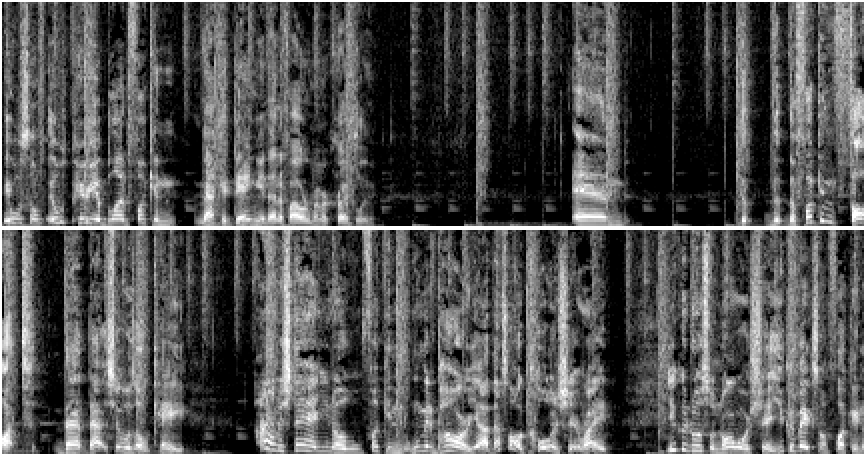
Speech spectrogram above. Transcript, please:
it was some. It was period blood fucking macadamia nut, if I remember correctly. And the, the the fucking thought that that shit was okay. I understand, you know, fucking women power. Yeah, that's all cool and shit, right? You could do some normal shit. You could make some fucking.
